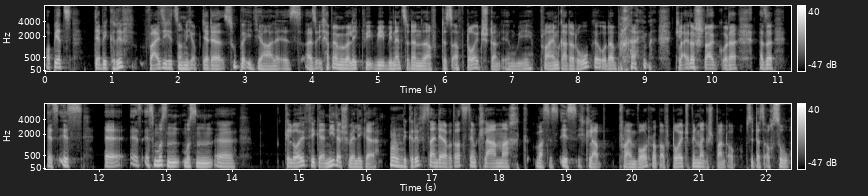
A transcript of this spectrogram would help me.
Ob jetzt der Begriff weiß ich jetzt noch nicht, ob der der Superideale ist. Also ich habe mir überlegt, wie, wie, wie nennst du denn das auf Deutsch dann irgendwie? Prime Garderobe oder Prime Kleiderschrank oder also es ist äh, es, es muss ein, muss ein äh, geläufiger, niederschwelliger mhm. Begriff sein, der aber trotzdem klar macht, was es ist. Ich glaube, Prime Wardrobe auf Deutsch, bin mal gespannt, ob, ob sie das auch so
